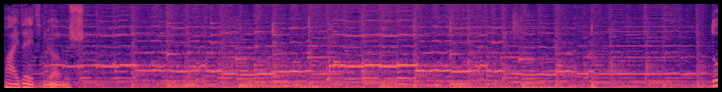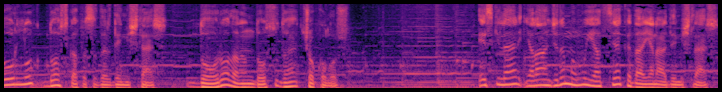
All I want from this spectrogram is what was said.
fayda etmiyormuş. Doğruluk dost kapısıdır demişler. Doğru olanın dostu da çok olur. Eskiler yalancının mumu yatsıya kadar yanar demişler.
